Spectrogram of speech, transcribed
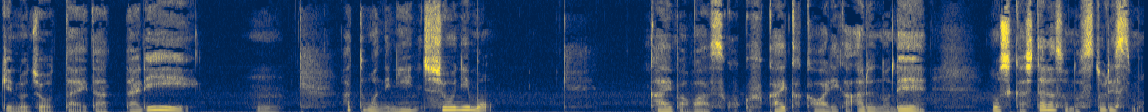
気の状態だったり、うん、あとはね認知症にも海馬はすごく深い関わりがあるのでもしかしたらそのストレスも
